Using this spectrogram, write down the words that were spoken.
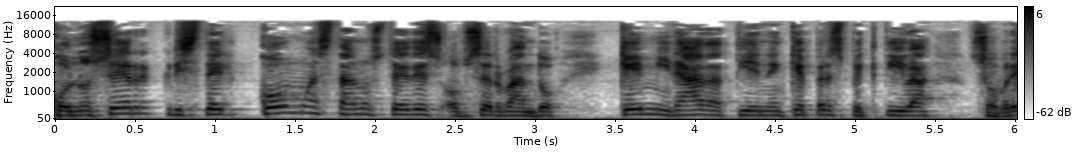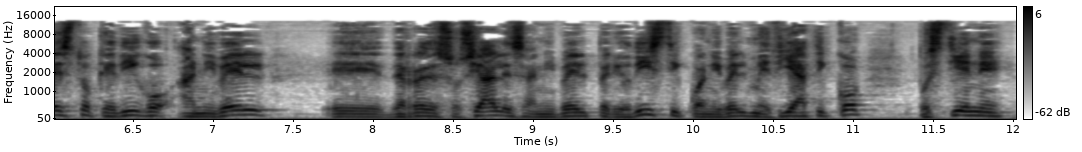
conocer, Cristel, cómo están ustedes observando, qué mirada tienen, qué perspectiva sobre esto que digo a nivel eh, de redes sociales, a nivel periodístico, a nivel mediático, pues tiene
